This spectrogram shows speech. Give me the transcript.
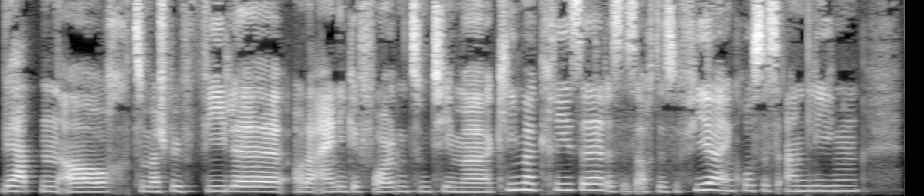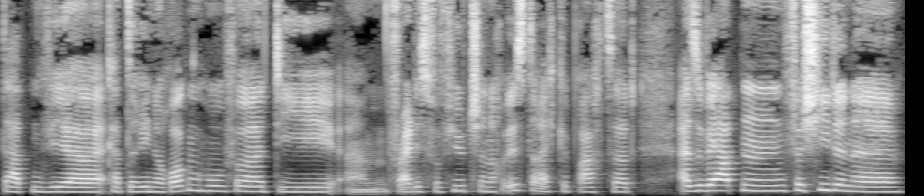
Wir hatten auch zum Beispiel viele oder einige Folgen zum Thema Klimakrise. Das ist auch der Sophia ein großes Anliegen. Da hatten wir Katharina Roggenhofer, die ähm, Fridays for Future nach Österreich gebracht hat. Also wir hatten verschiedene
